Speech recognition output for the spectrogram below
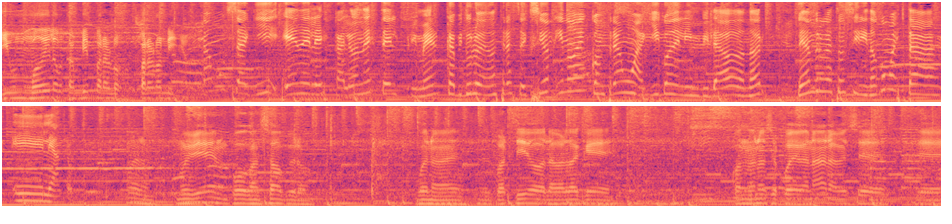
y un modelo también para los, para los niños. Estamos aquí en el escalón, este es el primer capítulo de nuestra sección y nos encontramos aquí con el invitado de honor, Leandro Gastón Cirino. ¿Cómo estás, eh, Leandro? Bueno, muy bien, un poco cansado, pero bueno, eh, el partido la verdad que cuando no se puede ganar a veces eh,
